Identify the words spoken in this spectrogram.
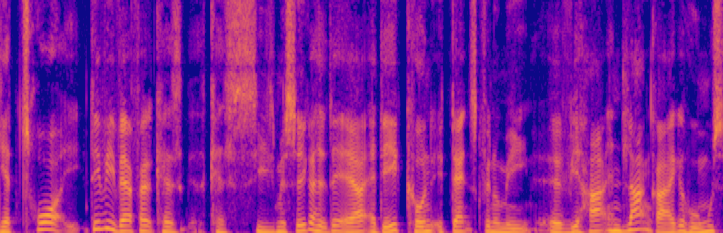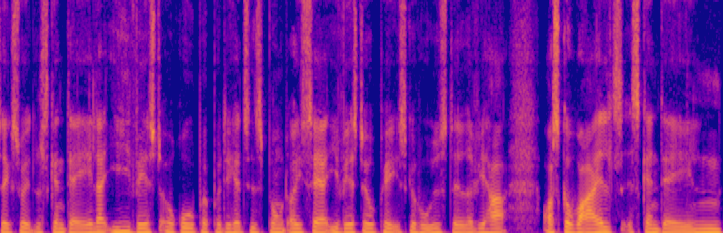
Jeg tror, det vi i hvert fald kan, kan sige med sikkerhed, det er, at det ikke kun er et dansk fænomen. Øh, vi har en lang række homoseksuelle skandaler i Vesteuropa på det her tidspunkt, og især i vesteuropæiske hovedsteder. Vi har Oscar Wilde-skandalen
